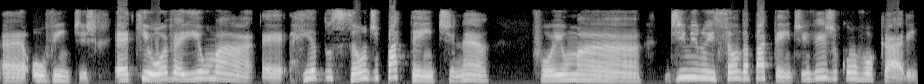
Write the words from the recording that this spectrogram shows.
é, ouvintes, é que houve aí uma é, redução de patente, né? Foi uma diminuição da patente. Em vez de convocarem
